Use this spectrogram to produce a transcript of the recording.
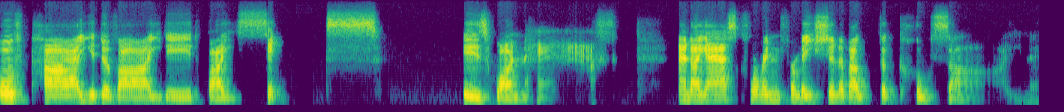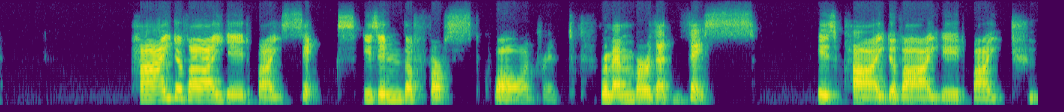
of pi divided by six is one half. And I ask for information about the cosine. Pi divided by six is in the first quadrant. Remember that this is pi divided by two.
